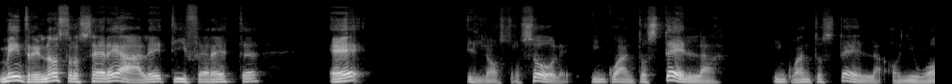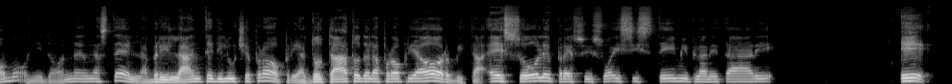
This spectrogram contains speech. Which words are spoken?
Mentre il nostro sé reale, Tiferet, è il nostro sole, in quanto stella, in quanto stella. Ogni uomo, ogni donna è una stella, brillante di luce propria, dotato della propria orbita, è sole presso i suoi sistemi planetari e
